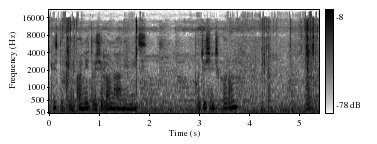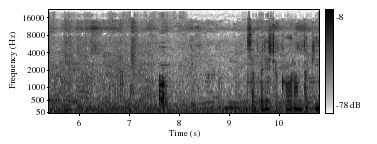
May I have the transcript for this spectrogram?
Jakieś takie, ani to zielone, ani nic. Po 10 koron. Koron taki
